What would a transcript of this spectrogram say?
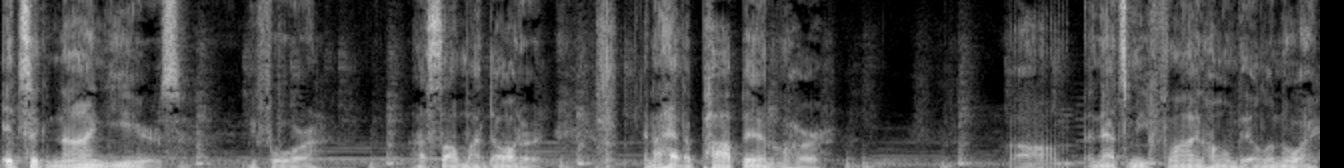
it took nine years before I saw my daughter, and I had to pop in on her. Um, and that's me flying home to Illinois.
